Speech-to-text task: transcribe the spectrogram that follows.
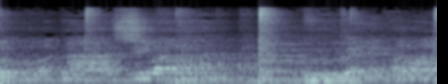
私は上川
